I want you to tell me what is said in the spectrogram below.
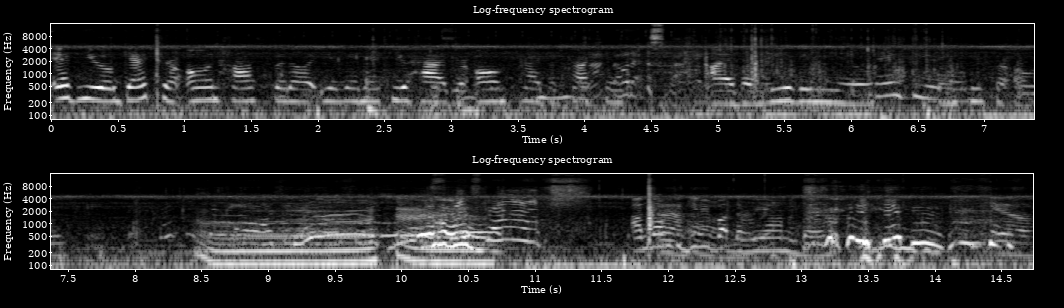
if you get your own hospital, even if you have your own private practice, I believe in you. Thank you. Thank you for always being Aw, Sharon. I'm not to give you about the Rihanna though. Yeah,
